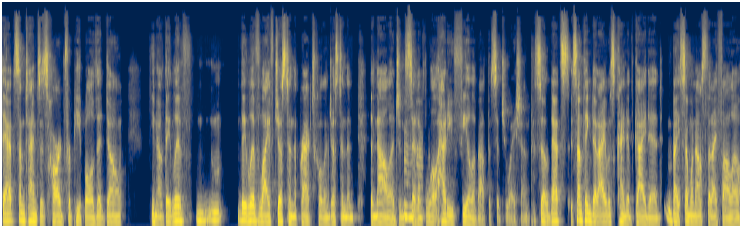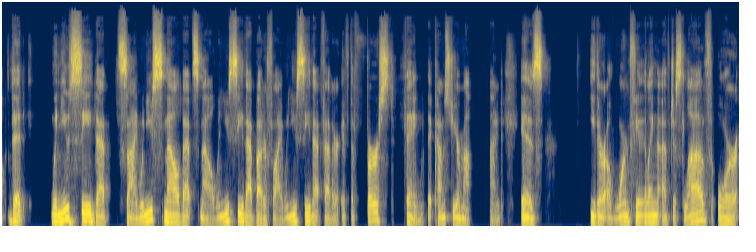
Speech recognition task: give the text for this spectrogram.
that sometimes is hard for people that don't, you know, they live they live life just in the practical and just in the the knowledge instead mm-hmm. of well how do you feel about the situation so that's something that i was kind of guided by someone else that i follow that when you see that sign, when you smell that smell, when you see that butterfly, when you see that feather, if the first thing that comes to your mind is either a warm feeling of just love or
